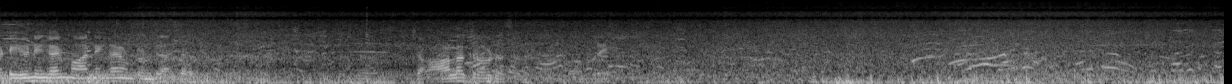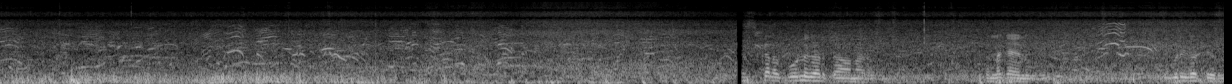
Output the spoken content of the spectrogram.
అంటే ఈవినింగ్ కానీ మార్నింగ్ కానీ ఉంటుండే అందరూ. చాలా క్రౌడ్ అసలు. ఇసుకల గూళ్ళు కడుతూ ఉన్నారు. పిల్లకాయలు. గుడి కట్టారు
